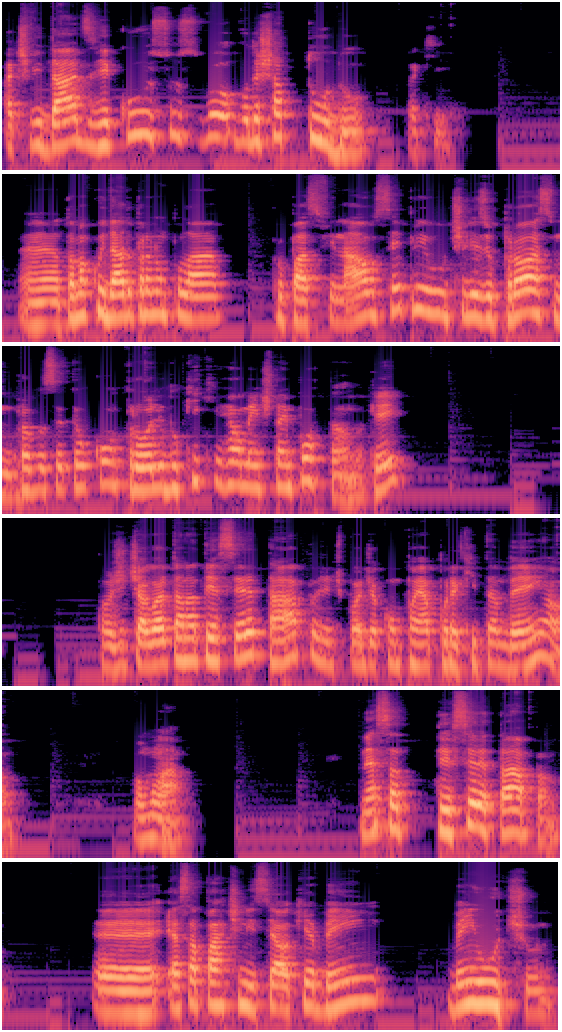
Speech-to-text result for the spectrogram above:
atividades, recursos, vou, vou deixar tudo aqui. É, toma cuidado para não pular para o passo final, sempre utilize o próximo para você ter o controle do que, que realmente está importando, ok? Então a gente agora está na terceira etapa, a gente pode acompanhar por aqui também, ó. Vamos lá. Nessa terceira etapa, é, essa parte inicial aqui é bem, bem útil.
